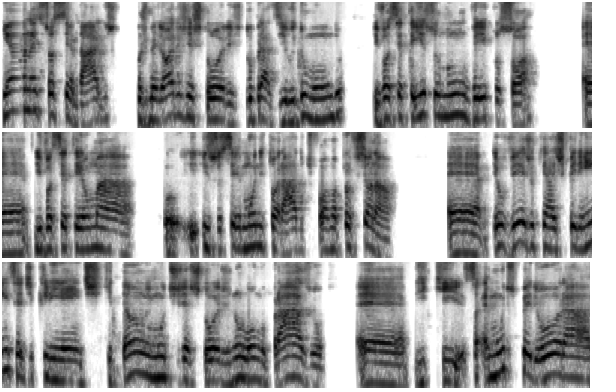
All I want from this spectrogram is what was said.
Pequenas sociedades, os melhores gestores do Brasil e do mundo, e você ter isso num veículo só, é, e você ter uma isso ser monitorado de forma profissional. É, eu vejo que a experiência de clientes que estão em multigestores no longo prazo é, e que é muito superior à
